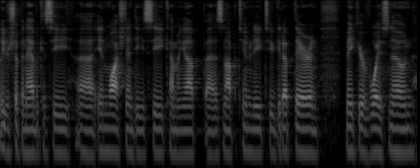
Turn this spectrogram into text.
leadership and advocacy uh, in Washington, D.C. coming up as an opportunity to get up there and make your voice known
